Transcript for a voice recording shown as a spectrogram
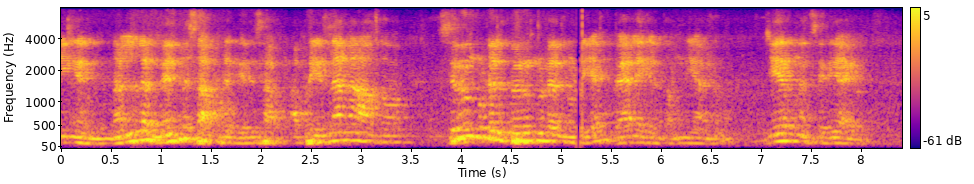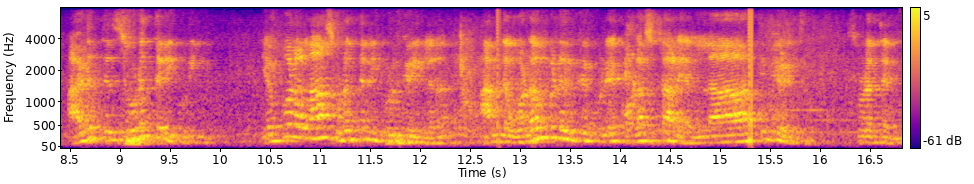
நீங்க நல்ல மென்று சாப்பிடுங்க எது சாப்பிடு அப்படி என்னன்னா ஆகும்? சிறுங்குடல் பெருங்குடலினுடைய வேலைகள் கம்மியாகும் ஜீரணம் சரியாயிடும் அடுத்து சுடுதண்ணி குடிங்க. எவ்வளவுலாம் சுடுதண்ணி கொடுக்குறீங்களோ அந்த உடம்புல இருக்கக்கூடிய கொலஸ்ட்ரால் எல்லாத்தையுமே எடுத்து சுடுதண்ணி.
